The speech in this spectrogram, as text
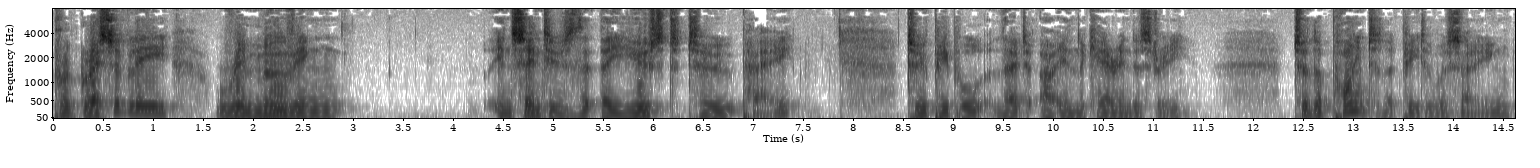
progressively removing incentives that they used to pay to people that are in the care industry to the point that Peter was saying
